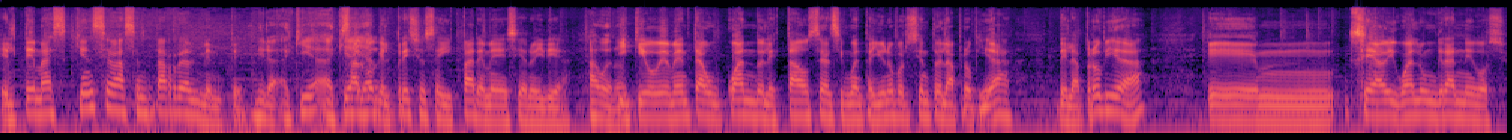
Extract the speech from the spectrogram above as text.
el tema es quién se va a sentar realmente. Mira, aquí, aquí Salvo que el precio se dispare, me decían hoy día. Ah, bueno. Y que obviamente, aun cuando el Estado sea el 51% de la propiedad, de la propiedad, eh, sea igual un gran negocio.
